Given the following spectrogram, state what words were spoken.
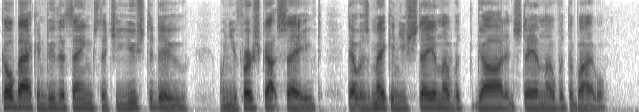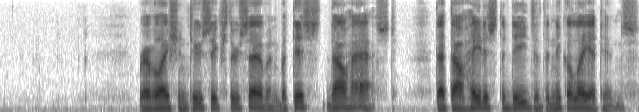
go back and do the things that you used to do when you first got saved that was making you stay in love with God and stay in love with the Bible. Revelation 2 6 through 7. But this thou hast, that thou hatest the deeds of the Nicolaitans,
